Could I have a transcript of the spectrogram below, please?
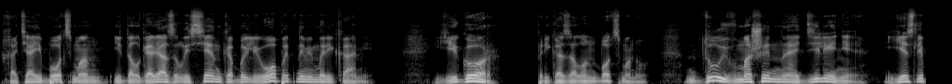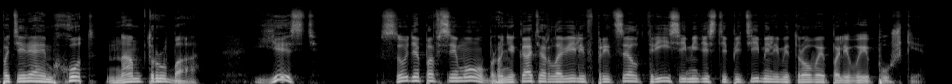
хотя и Боцман, и долговязый Лысенко были опытными моряками. «Егор!» — приказал он Боцману. «Дуй в машинное отделение. Если потеряем ход, нам труба». «Есть!» Судя по всему, бронекатер ловили в прицел три 75-миллиметровые полевые пушки.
